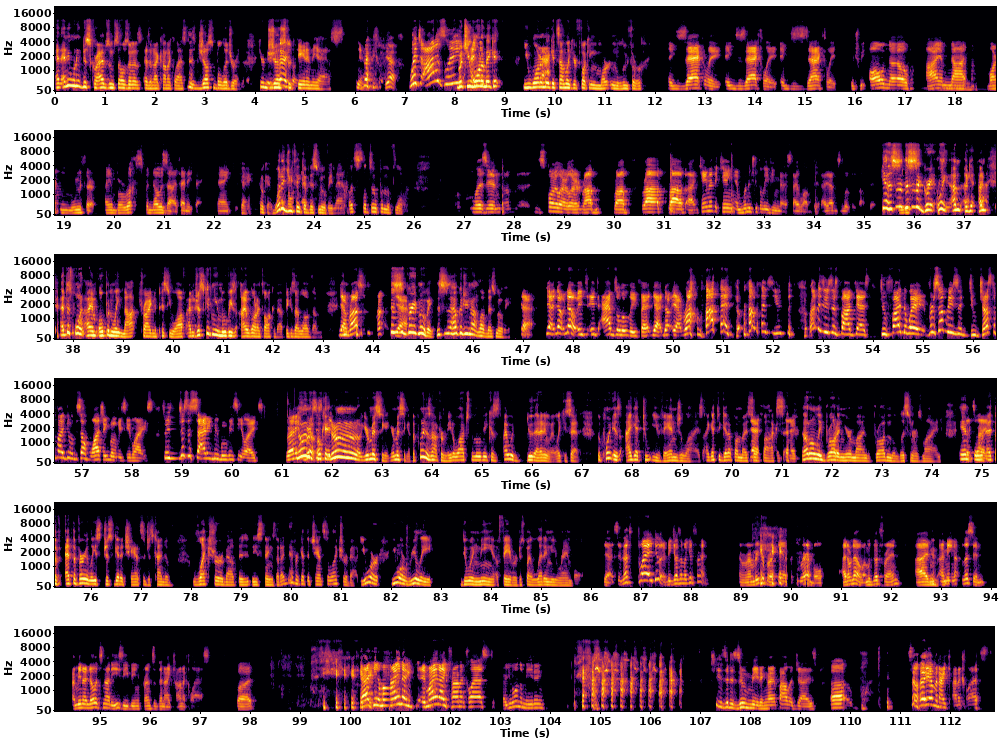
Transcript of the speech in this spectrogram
And anyone who describes themselves as, as an iconoclast is just belligerent. You're just a pain in the ass. Yeah. Exactly, yeah. Which honestly, But you want to make it you want to make it sound like you're fucking Martin Luther. Exactly, exactly, exactly. Which we all know I am not Martin Luther. I am Baruch Spinoza, if anything. Thank you. Okay. Okay. What did you think of this movie, Matt? Let's let's open the floor. Listen, uh, spoiler alert, Rob, Rob, Rob, Rob uh, came at the king, and wouldn't you believe he missed? I loved it. I absolutely loved it. Yeah, this is this is a great. Like, I'm again. I'm at this point. I am openly not trying to piss you off. I'm just giving you movies I want to talk about because I love them. Yeah, And Rob. This, this is a great movie. This is how could you not love this movie? Yeah, yeah, no, no, it's it's absolutely fa- yeah, no, yeah. Rob, Rob has Rob has used this, Rob has used this podcast to find a way, for some reason, to justify to himself watching movies he likes. So he's just assigning me movies he likes, right? No, no, no. Versus Okay, me- no, no, no, no, no. You're missing it. You're missing it. The point is not for me to watch the movie because I would do that anyway, like you said. The point is I get to evangelize. I get to get up on my Yes, soapbox, and not only broaden your mind, but broaden the listener's mind, and That's or right. at the at the very least, just get a chance to just kind of lecture about the, these things that I never get the chance to lecture about. You are you are really doing me a favor just by letting me ramble. Yes, and that's why I do it because I'm a good friend. I remember your birthday. I let you ramble. I don't know. I'm a good friend. I'm. I mean, listen. I mean, I know it's not easy being friends with an iconoclast, but Jackie, am I an am I an iconoclast? Are you on the meeting? She's in a Zoom meeting. I apologize. Uh, so I am an iconoclast.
